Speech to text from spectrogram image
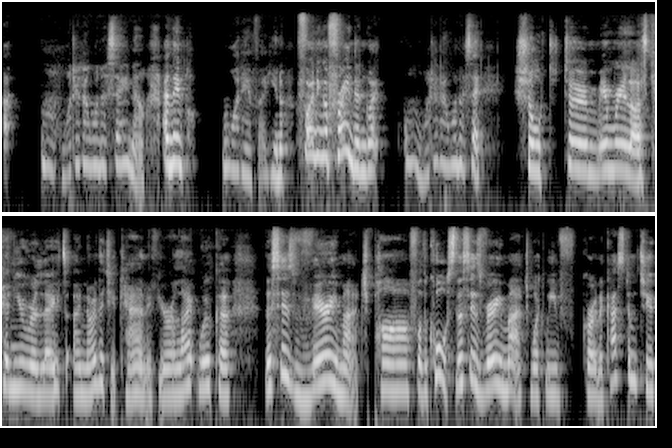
uh, What did I want to say now? And then, whatever, you know, phoning a friend and going, Oh, what did I want to say? Short term memory loss. Can you relate? I know that you can. If you're a light worker, this is very much par for the course. This is very much what we've grown accustomed to.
